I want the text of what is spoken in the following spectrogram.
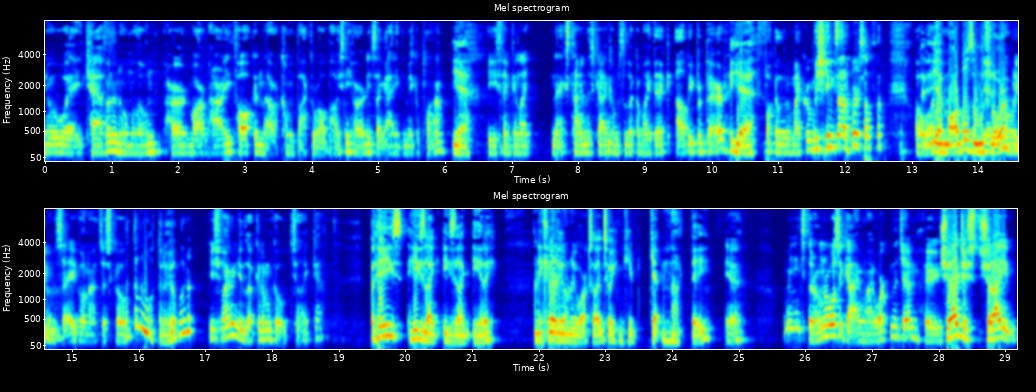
know, uh, Kevin in Home Alone heard Marv and Harry talking or coming back to rob house, and he heard, and he's like, I need to make a plan. yeah, Are you thinking like, next time this guy comes to look at my dick, I'll be prepared? yeah, Fuck a load of micro machines at him or something. Or what? yeah. Marbles on the Yeah, floor. What are you to say? Going to just go? I don't know what to do about it. You should, why don't you look at him and go? Do you like it? But he's he's like he's like eighty, and he clearly only works out so he can keep getting that D. Yeah. I mean, each their own. There was a guy when I worked in the gym who. Should I just should I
